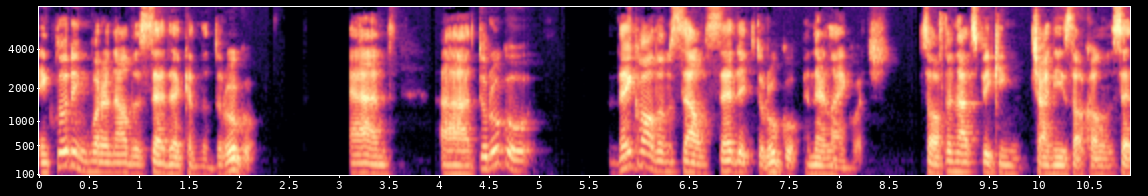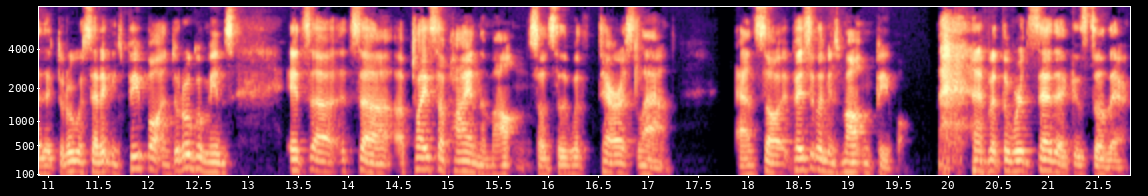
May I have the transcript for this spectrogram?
including what are now the Sediq and the Truku. And uh, Truku, they call themselves Sediq Truku in their language. So if they're not speaking Chinese, they'll call them Sediq Truku. Sediq means people, and Truku means it's a it's a, a place up high in the mountains. So it's a, with terraced land, and so it basically means mountain people. but the word Sediq is still there.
